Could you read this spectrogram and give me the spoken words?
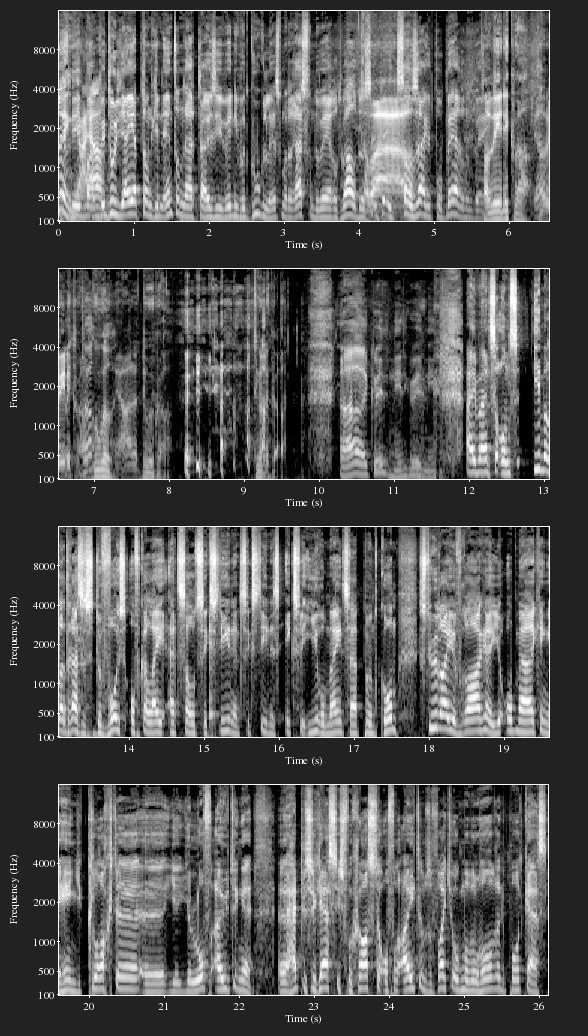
bedoeling. niet. Ja, maar ja. ik bedoel, jij hebt dan geen internet thuis. Je weet niet wat Google is, maar de rest van de wereld wel. Dus ik, ik zou zeggen, probeer het een beetje. Dat weet ik wel. Ja, dat weet ik wel. Google, ja, dat doe ik wel. Tuurlijk wel. Ja, ik weet het niet, ik weet het niet. Hey mensen, ons e-mailadres is thevoiceofcalais@south16 en 16 is xvi-romeinsa.com. Stuur daar je vragen, je opmerkingen heen, je klachten, eh, je, je lofuitingen. Eh, heb je suggesties voor gasten of voor items of wat je ook maar wil horen in de podcast.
